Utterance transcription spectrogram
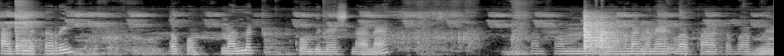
കടലക്കറി ഒപ്പം. നല്ല കോമ്പിനേഷനാണ് അപ്പം ഞങ്ങളങ്ങനെ വർത്താനൊക്കെ പറഞ്ഞ്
